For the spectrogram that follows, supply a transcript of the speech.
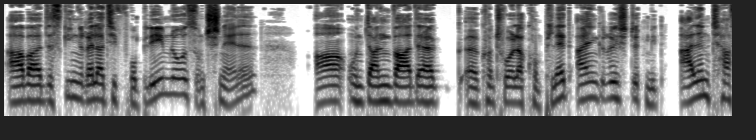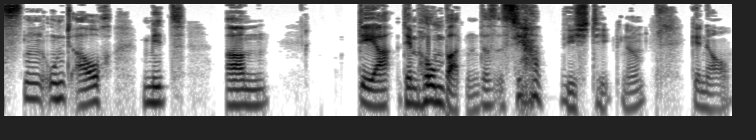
Aber das ging relativ problemlos und schnell. Uh, und dann war der äh, Controller komplett eingerichtet mit allen Tasten und auch mit ähm, der, dem Home-Button. Das ist ja wichtig, ne? Genau.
